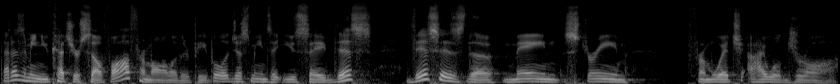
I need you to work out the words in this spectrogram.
That doesn't mean you cut yourself off from all other people. It just means that you say, This, this is the main stream from which I will draw.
